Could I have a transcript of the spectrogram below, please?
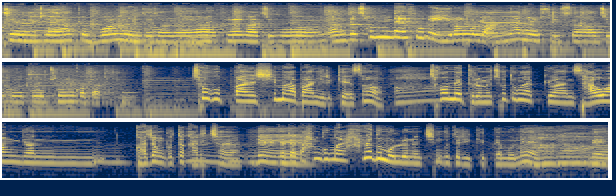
지금 저희 학교 무학년제잖아요. 그래가지고 완전 선배 후배 이런 걸로 안 나뉠 수 있어가지고도 좋은 것 같아요. 초급반, 심화반 이렇게 해서 아. 처음에 들어오면 초등학교 한 4, 5학년 과정부터 가르쳐요. 네. 게다가 한국말 하나도 모르는 친구들이 있기 때문에 아. 네.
